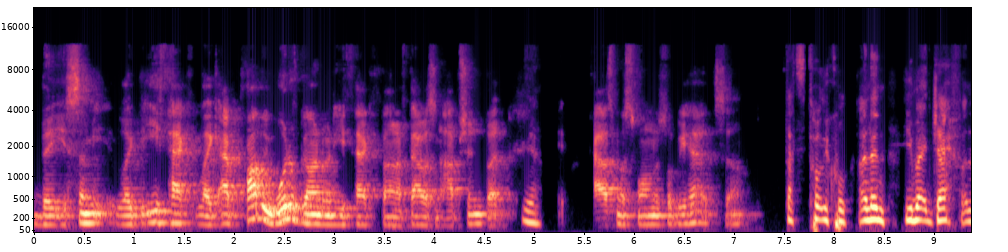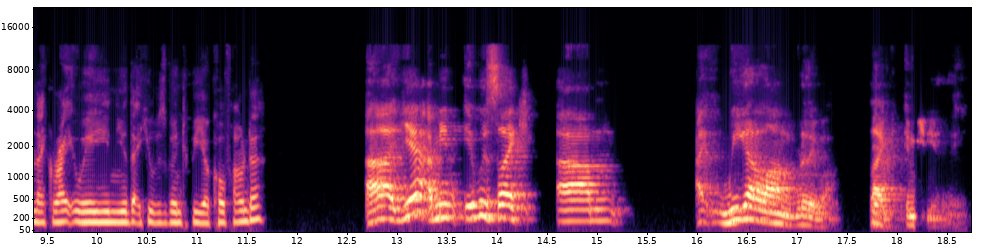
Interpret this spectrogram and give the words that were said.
the some like the ETH hack, like I probably would have gone to an ETH hackathon if that was an option, but yeah, Cosmos one was what we had. So that's totally cool. And then you met Jeff, and like right away you knew that he was going to be your co-founder. Uh, yeah. I mean, it was like um, I we got along really well, like yeah. immediately.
